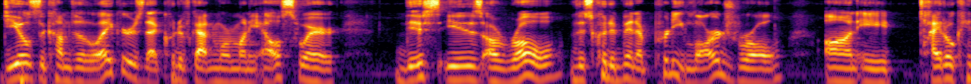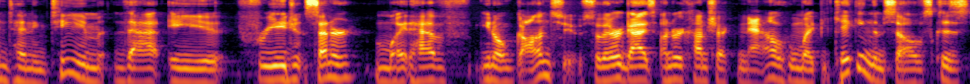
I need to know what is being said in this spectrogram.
deals to come to the Lakers that could have gotten more money elsewhere. This is a role. This could have been a pretty large role on a title contending team that a free agent center might have, you know, gone to. So there are guys under contract now who might be kicking themselves because,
